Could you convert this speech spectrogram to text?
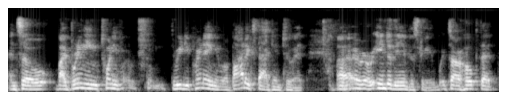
And so by bringing 20, 3D printing and robotics back into it, uh, or into the industry, it's our hope that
